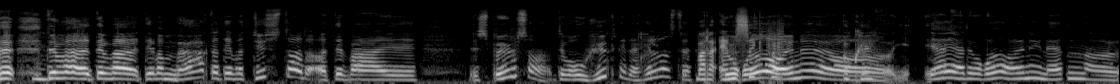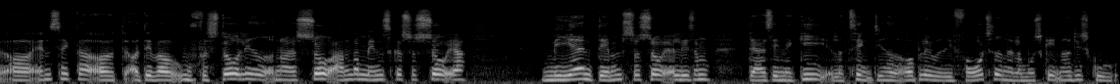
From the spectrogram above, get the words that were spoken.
det, var, det, var, det var mørkt, og det var dystert, og det var... Øh, spøgelser. Det var uhyggeligt af helvede til. Var der ansigter? Det var røde øjne, og, okay. ja, ja, det var røde øjne i natten, og, og ansigter, og, og det var uforståelighed. Og når jeg så andre mennesker, så så jeg mere end dem. Så så jeg ligesom deres energi, eller ting, de havde oplevet i fortiden, eller måske noget, de skulle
